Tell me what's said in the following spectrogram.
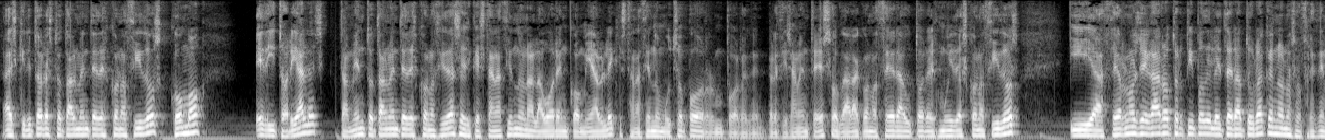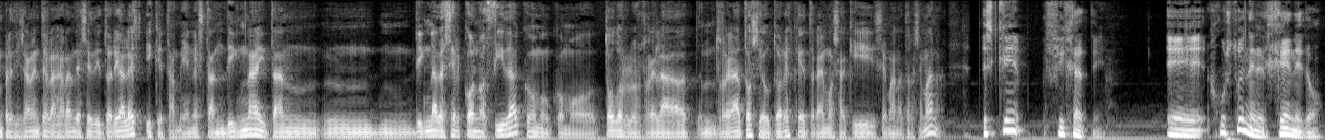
a escritores totalmente desconocidos como editoriales también totalmente desconocidas y que están haciendo una labor encomiable, que están haciendo mucho por, por precisamente eso, dar a conocer autores muy desconocidos y hacernos llegar otro tipo de literatura que no nos ofrecen precisamente las grandes editoriales y que también es tan digna y tan mmm, digna de ser conocida como, como todos los relat relatos y autores que traemos aquí semana tras semana. Es que, fíjate, eh, justo en el género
